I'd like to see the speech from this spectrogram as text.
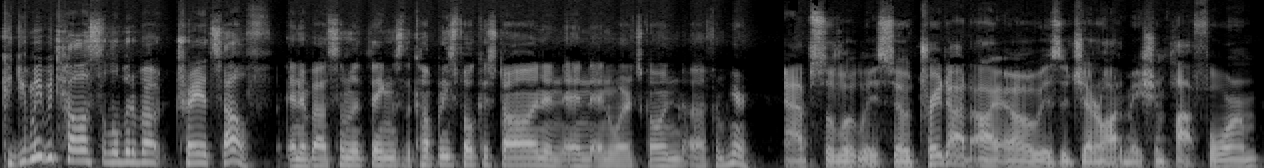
Could you maybe tell us a little bit about Tray itself and about some of the things the company's focused on and, and, and where it's going uh, from here? Absolutely. So Tray.io is a general automation platform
